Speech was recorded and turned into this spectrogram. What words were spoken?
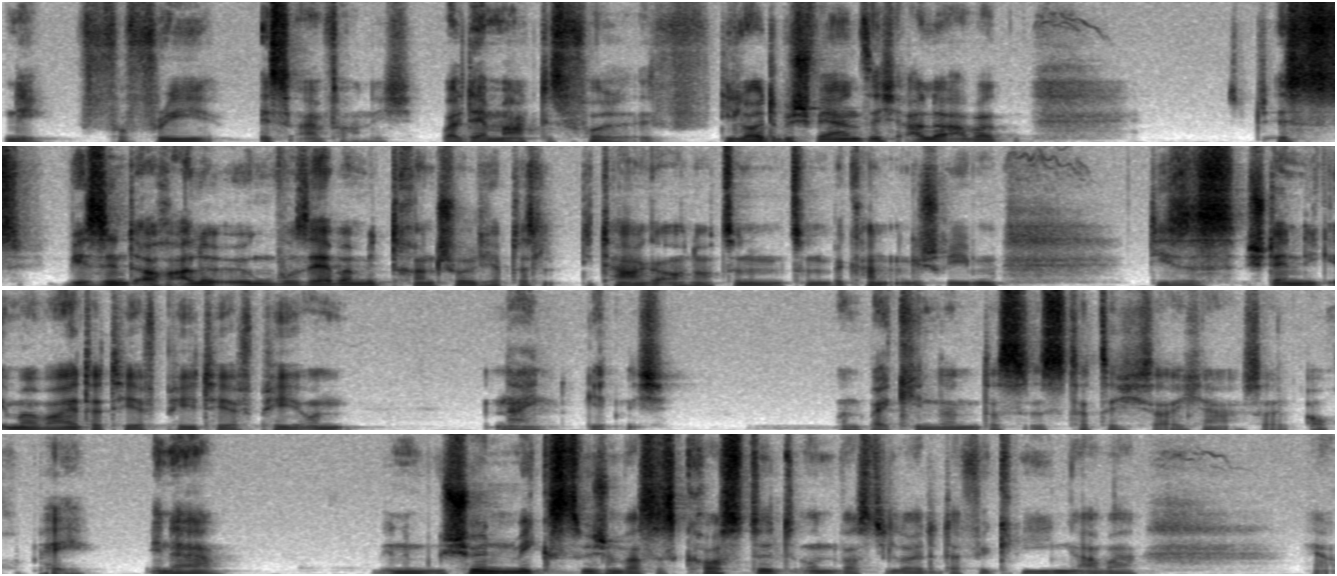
nee, for free ist einfach nicht, weil der Markt ist voll. Die Leute beschweren sich alle, aber es, wir sind auch alle irgendwo selber mit dran schuld. Ich habe das die Tage auch noch zu einem, zu einem Bekannten geschrieben. Dieses ständig immer weiter TFP, TFP und nein, geht nicht. Und bei Kindern, das ist tatsächlich, sage ich ja, ist halt auch Pay. In, einer, in einem schönen Mix zwischen was es kostet und was die Leute dafür kriegen, aber ja,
